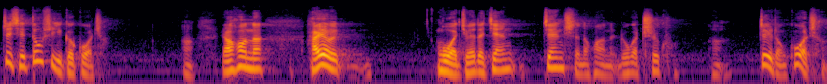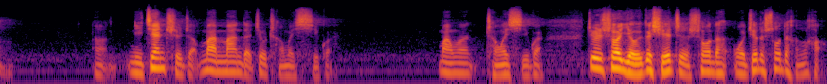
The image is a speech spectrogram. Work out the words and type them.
这些都是一个过程，啊，然后呢，还有，我觉得坚坚持的话呢，如果吃苦，啊，这种过程，啊，你坚持着，慢慢的就成为习惯，慢慢成为习惯，就是说有一个学者说的，我觉得说的很好，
